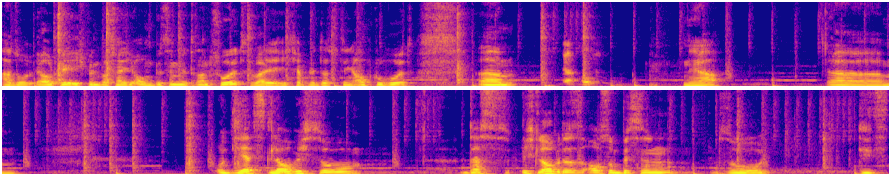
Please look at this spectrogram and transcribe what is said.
Also, ja, okay, ich bin wahrscheinlich auch ein bisschen mit dran schuld, weil ich habe mir das Ding auch geholt. Ähm, ja. Oh. ja. Ähm, und jetzt glaube ich so, dass ich glaube, das ist auch so ein bisschen so dieses,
